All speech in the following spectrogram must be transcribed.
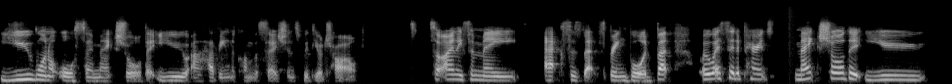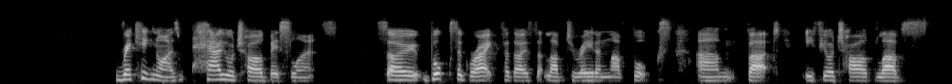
you want to also make sure that you are having the conversations with your child. So, only for me, acts as that springboard. But I always say to parents, make sure that you recognize how your child best learns. So, books are great for those that love to read and love books. Um, but if your child loves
